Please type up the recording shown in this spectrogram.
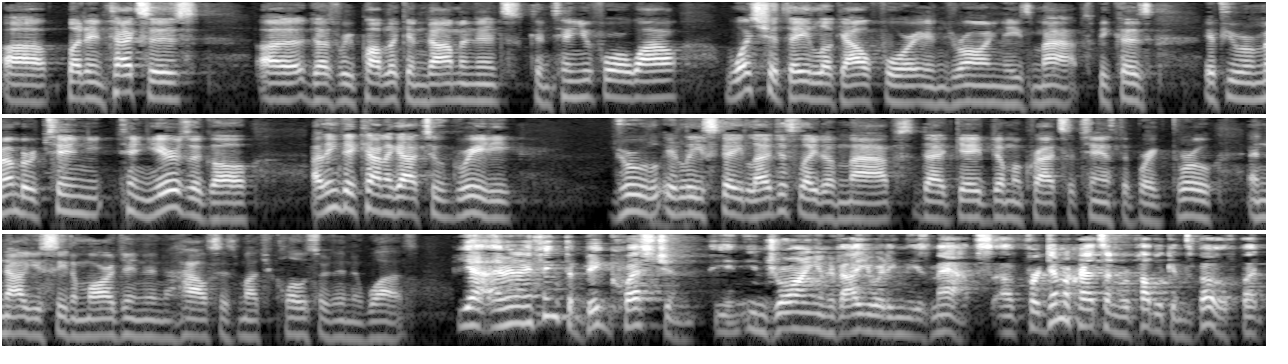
uh, but in Texas, uh, does Republican dominance continue for a while? What should they look out for in drawing these maps? Because if you remember 10, 10 years ago, I think they kind of got too greedy, drew at least state legislative maps that gave Democrats a chance to break through, and now you see the margin in the House is much closer than it was. Yeah, I mean, I think the big question in, in drawing and evaluating these maps uh, for Democrats and Republicans both, but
